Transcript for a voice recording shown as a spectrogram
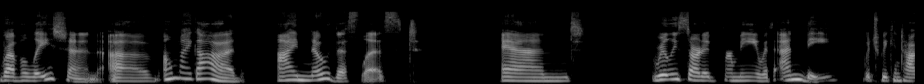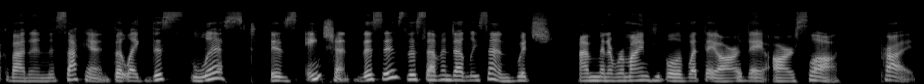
revelation of, oh my God, I know this list. And really started for me with envy, which we can talk about in a second. But like this list is ancient. This is the seven deadly sins, which I'm going to remind people of what they are. They are sloth, pride,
